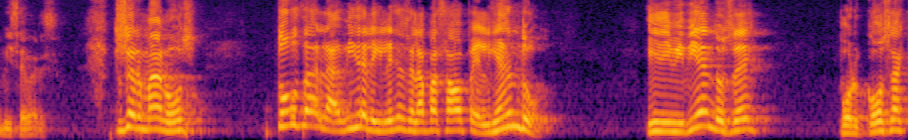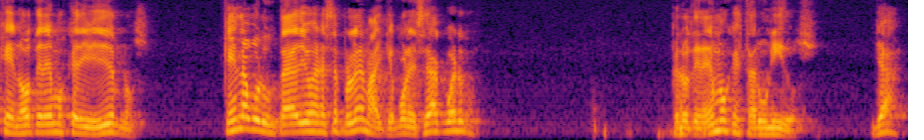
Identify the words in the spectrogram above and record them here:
viceversa. Entonces, hermanos, toda la vida la iglesia se la ha pasado peleando y dividiéndose por cosas que no tenemos que dividirnos. ¿Qué es la voluntad de Dios en ese problema? Hay que ponerse de acuerdo. Pero tenemos que estar unidos. Ya.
